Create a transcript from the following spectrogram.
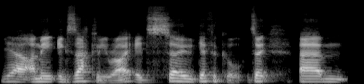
Yeah, I mean, exactly right. It's so difficult. So, um,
